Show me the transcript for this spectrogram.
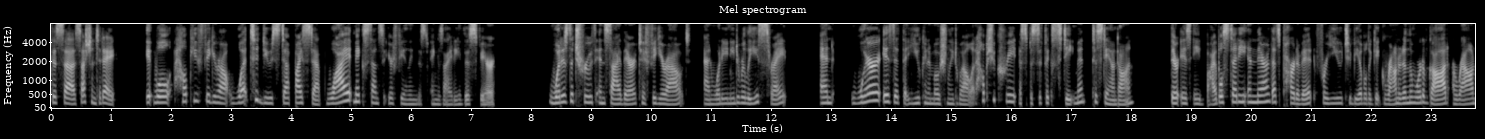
this uh, session today it will help you figure out what to do step by step, why it makes sense that you're feeling this anxiety, this fear. What is the truth inside there to figure out? And what do you need to release, right? And where is it that you can emotionally dwell? It helps you create a specific statement to stand on. There is a Bible study in there that's part of it for you to be able to get grounded in the Word of God around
